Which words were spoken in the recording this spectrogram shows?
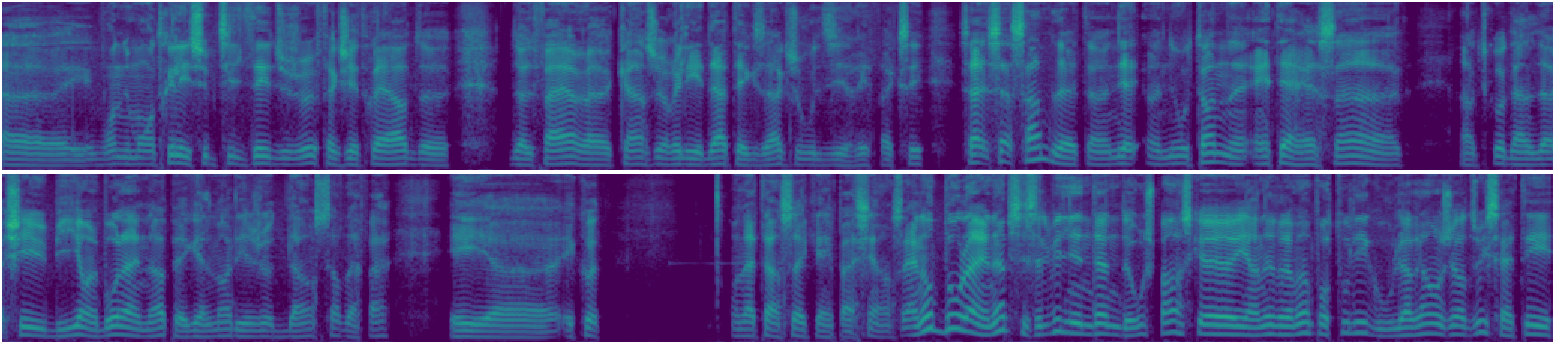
Euh, ils vont nous montrer les subtilités du jeu. Fait que j'ai très hâte de, le faire. Euh, quand j'aurai les dates exactes, je vous le dirai. Fait que ça, ça, semble être un, automne intéressant. En tout cas, dans chez Ubi, on a un beau line-up également des jeux de danse, sortes d'affaires. Et écoute, on attend ça avec impatience. Un autre beau line-up, c'est celui de Nintendo. Je pense qu'il y en a vraiment pour tous les goûts. Laurent, aujourd'hui, ça a été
